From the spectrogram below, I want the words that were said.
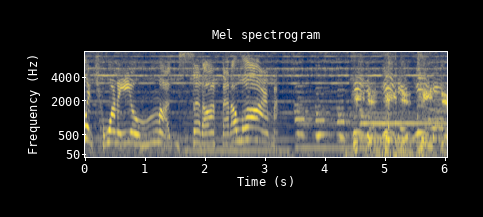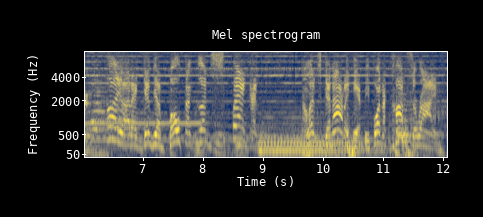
Which one of you mugs set off that alarm? He did, he did, he did. I ought to give you both a good spanking. Now let's get out of here before the cops arrive.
